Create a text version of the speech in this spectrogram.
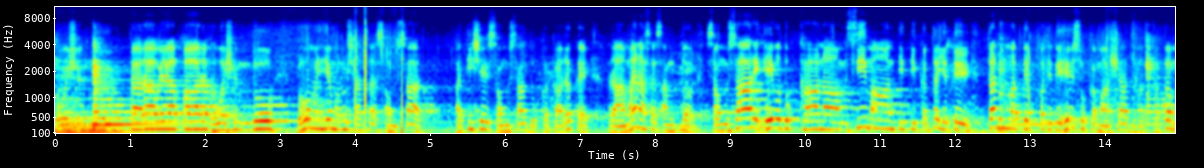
भवशिंदू तरावया पार भवशिंदू भव म्हणजे मनुष्याचा संसार. अतिशय संसार दुःखकारक आहे. रामायण असं सांगतं संसार एव दुःखानाम सीमांती कथयते तन्मध्ये पतिते हे सुख माशा कथम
